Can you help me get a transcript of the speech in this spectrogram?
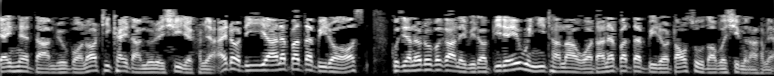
ရိုက်နှက်တာမျိုးထိခိုက်တာမျိုးတွေရှိတယ်ခင်ဗျ။အဲဒီတော့ ဒီဟာနဲ့ပတ်သက်ပြီးတော့ ကိုစံလွတ်တို့ဘက်ကနေပြည်ထဲရေးဝန်ကြီးဌာနကိုဒါနဲ့ပတ်သက်ပြီးတော့ တောင်းဆိုသွားဖွယ်ရှိမလားခင်ဗျ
